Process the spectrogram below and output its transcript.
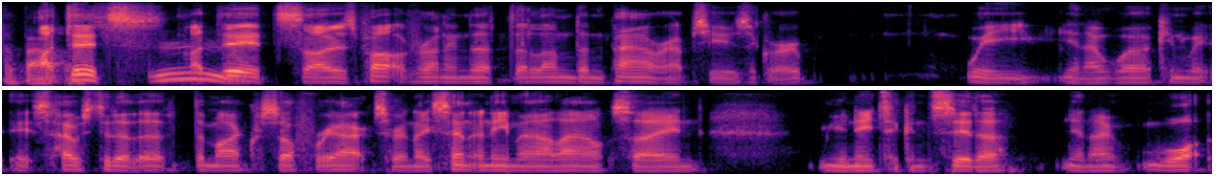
about. I did, mm. I did. So as part of running the, the London Power Apps user group, we you know working with it's hosted at the, the Microsoft Reactor, and they sent an email out saying you need to consider you know what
